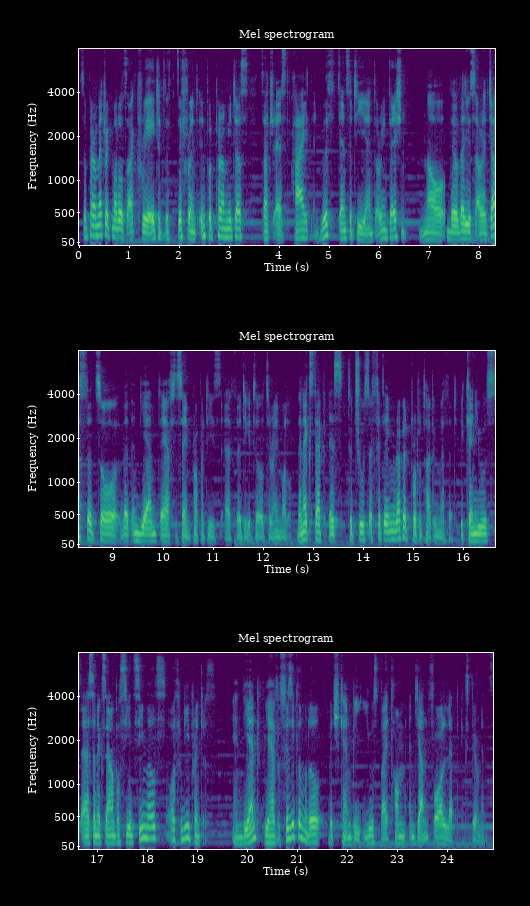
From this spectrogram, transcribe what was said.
So parametric models are created with different input parameters such as height and width, density and orientation. Now the values are adjusted so that in the end they have the same properties as the digital terrain model. The next step is to choose a fitting rapid prototyping method. We can use as an example CNC mills or 3D printers. In the end, we have a physical model which can be used by Tom and Jan for lab experiments.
